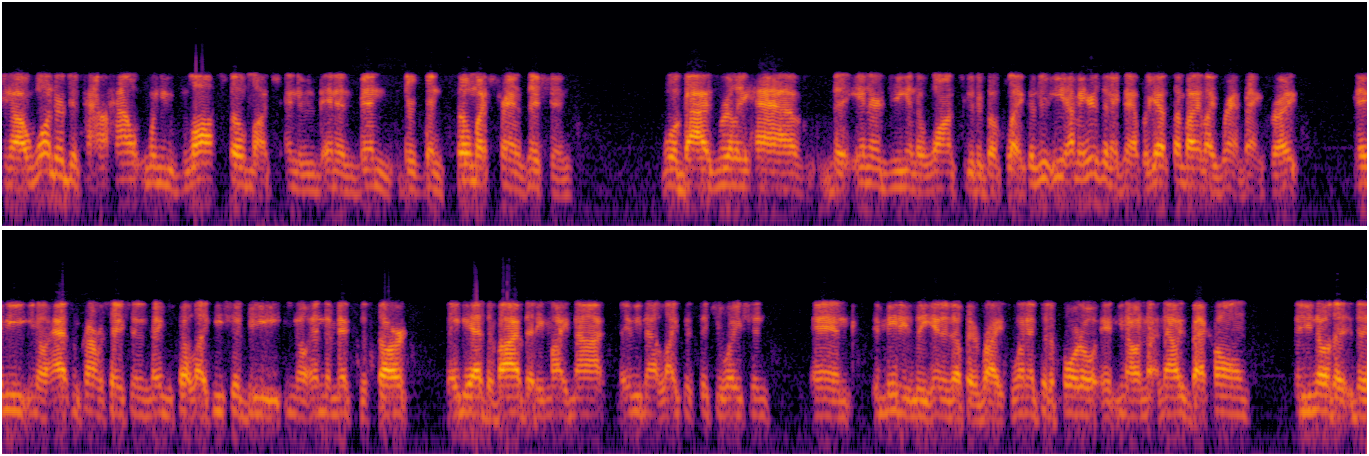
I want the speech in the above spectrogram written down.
You know, I wonder just how, how when you've lost so much and and it's been there's been so much transition, will guys really have the energy and the want to to go play? Because I mean, here's an example: you have somebody like Brant Banks, right? Maybe you know had some conversations, maybe felt like he should be you know in the mix to start. Maybe had the vibe that he might not, maybe not like the situation, and immediately ended up at Rice. Went into the portal, and you know now he's back home. And you know the the,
